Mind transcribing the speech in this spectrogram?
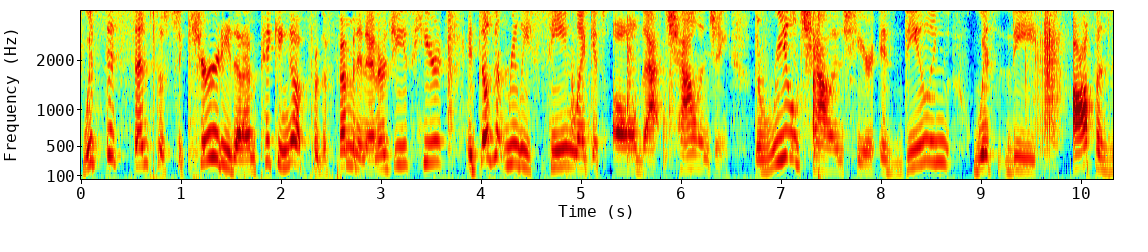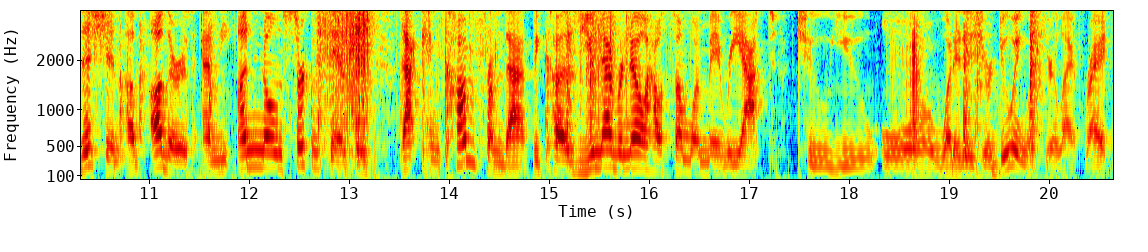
with this sense of security that I'm picking up for the feminine energies here, it doesn't really seem like it's all that challenging. The real challenge here is dealing with the opposition of others and the unknown circumstances that can come from that because you never know how someone may react to you or what it is you're doing with your life, right?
